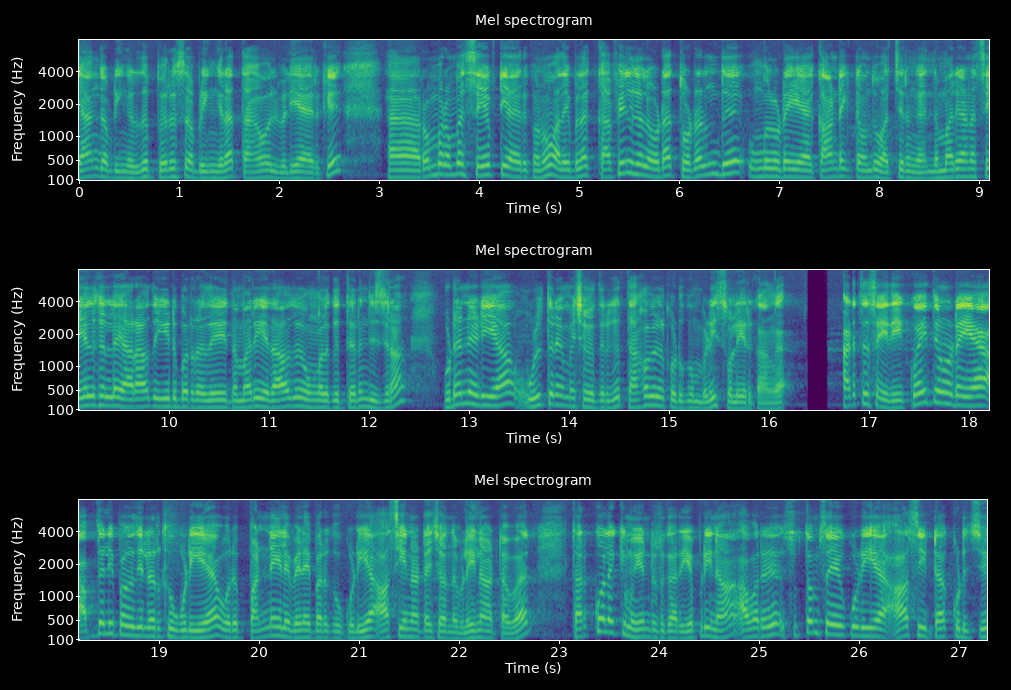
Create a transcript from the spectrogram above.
கேங் அப்படிங்கிறது பெருசு அப்படிங்கிற தகவல் வெளியாக இருக்குது ரொம்ப ரொம்ப சேஃப்டியாக இருக்கணும். அதே போல் கஃபில்களோட தொடர்ந்து உங்களுடைய காண்டாக்டை வந்து வச்சுருங்க. இந்த மாதிரியான செயல்களில் யாராவது ஈடுபடுறது இந்த மாதிரி ஏதாவது உங்களுக்கு தெரிஞ்சிச்சுன்னா உடனடியாக உள்துறை அமைச்சகத்திற்கு தகவல் கொடுக்கும்படி சொல்லியிருக்காங்க. அடுத்த செய்தி. குவைத்தினுடைய அப்தலி பகுதியில் இருக்கக்கூடிய ஒரு பண்ணையில் வேலை பார்க்கக்கூடிய ஆசிய நாட்டை சார்ந்த வெளிநாட்டவர் தற்கொலைக்கு முயன்றிருக்காரு. எப்படின்னா அவர் சுத்தம் செய்யக்கூடிய ஆசிட்டை குடித்து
